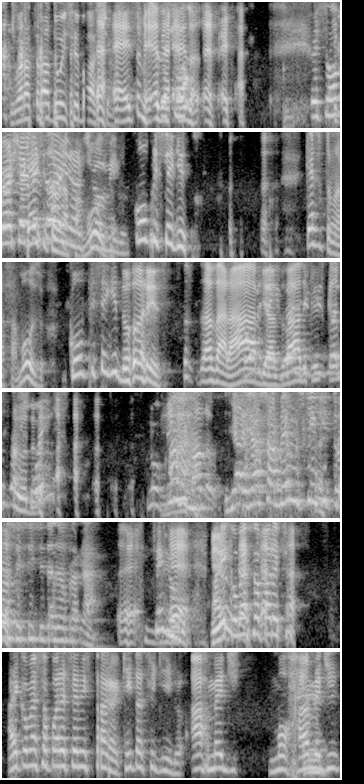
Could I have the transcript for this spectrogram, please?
Agora traduz, Sebastião. é isso mesmo, é, Pessoal. é verdade. O pessoal vai achar que é né? Famoso? ouvindo. Compre seguidores. Quer se tornar famoso? Compre seguidores das Arábias, lá e daqueles cantos tudo. No Big Ah. Follow. Já, já sabemos quem que trouxe esse cidadão pra cá. É, Sem dúvida. é, Aí começa a aparecer. Aí começa a aparecer no Instagram. Quem tá te seguindo? Ahmed, Mohamed,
